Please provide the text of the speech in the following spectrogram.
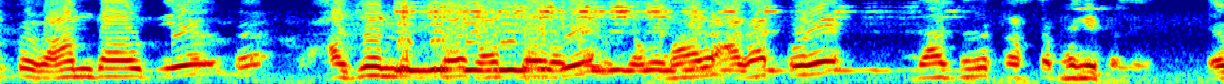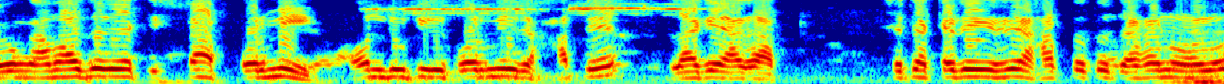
একটা রাম দাও দিয়ে, হাজার লোকরা রাম দাও দিয়ে মার আঘাত করে জন্য কাজটা ভেঙে ফেলে। এবং আমাদের এক স্টাফ কর্মী অন ডিউটি কর্মীর হাতে লাগে আঘাত। সেটা কেটে গেছে, হাতটা তো দেখানো হলো।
